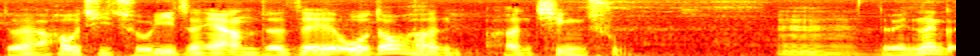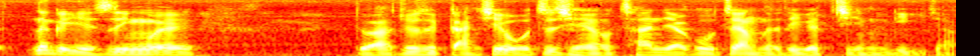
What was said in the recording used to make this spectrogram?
对啊，后期处理怎样的这些我都很很清楚。嗯，对，那个那个也是因为，对啊，就是感谢我之前有参加过这样的一个经历，这样，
